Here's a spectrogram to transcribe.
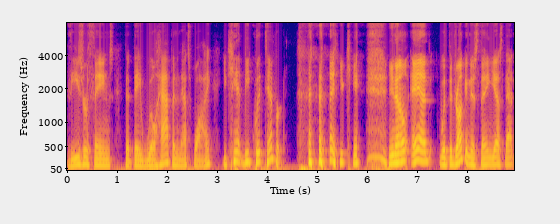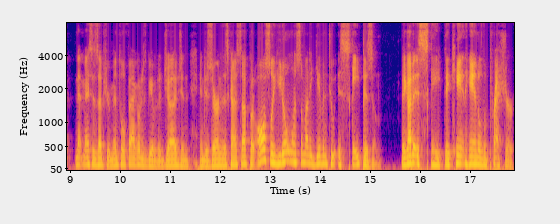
These are things that they will happen, and that's why you can't be quick tempered. you can't, you know, and with the drunkenness thing, yes, that that messes up your mental faculties to be able to judge and, and discern and this kind of stuff. But also, you don't want somebody given to escapism. They got to escape. They can't handle the pressure.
